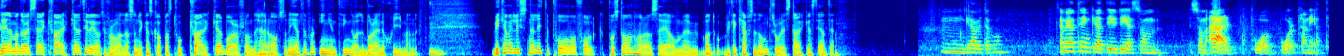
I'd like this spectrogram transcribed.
det är när man drar isär kvarkar tillräckligt långt ifrån varandra som det kan skapas två kvarkar bara från det här Mm. avståndet. Egentligen från ingenting då, eller bara energi. Men Mm. vi kan väl lyssna lite på vad folk på stan har att säga om eh, vad, vilka krafter de tror är starkast egentligen. Mm, gravitation. Ja, men jag tänker att det är det som, som är på vår planet.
